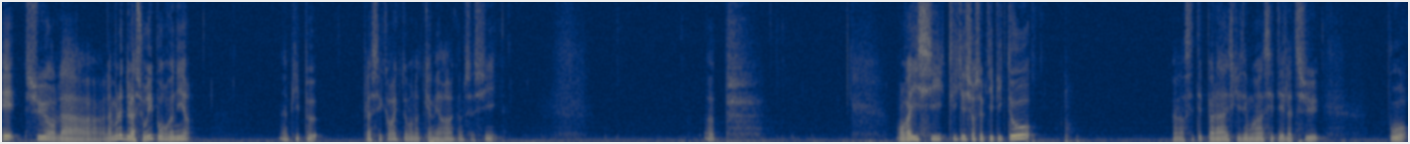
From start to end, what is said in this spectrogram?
et sur la, molette de la souris pour venir un petit peu placer correctement notre caméra, comme ceci. On va ici cliquer sur ce petit picto. Alors c'était pas là, excusez-moi, c'était là-dessus. Pour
